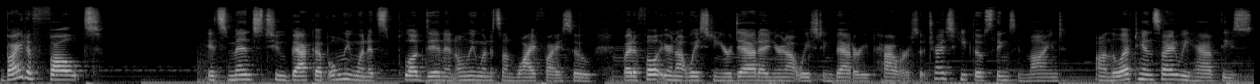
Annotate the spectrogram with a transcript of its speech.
by default, It's meant to back up only when it's plugged in and only when it's on Wi Fi. So by default, you're not wasting your data and you're not wasting battery power. So it tries to keep those things in mind. On the left hand side, we have these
